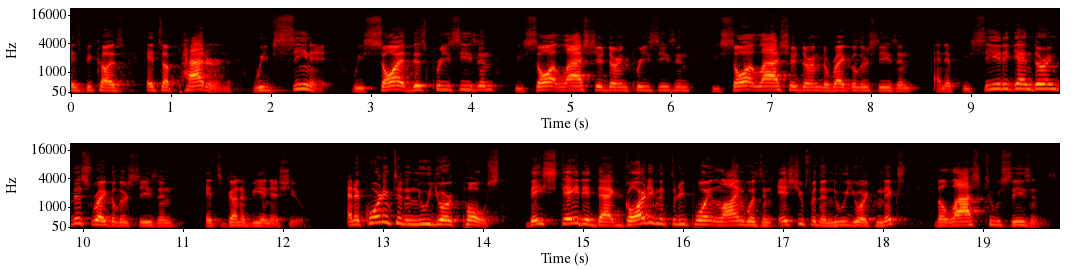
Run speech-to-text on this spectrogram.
is because it's a pattern. We've seen it. We saw it this preseason. We saw it last year during preseason. We saw it last year during the regular season. And if we see it again during this regular season, it's going to be an issue. And according to the New York Post, they stated that guarding the three point line was an issue for the New York Knicks the last two seasons.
